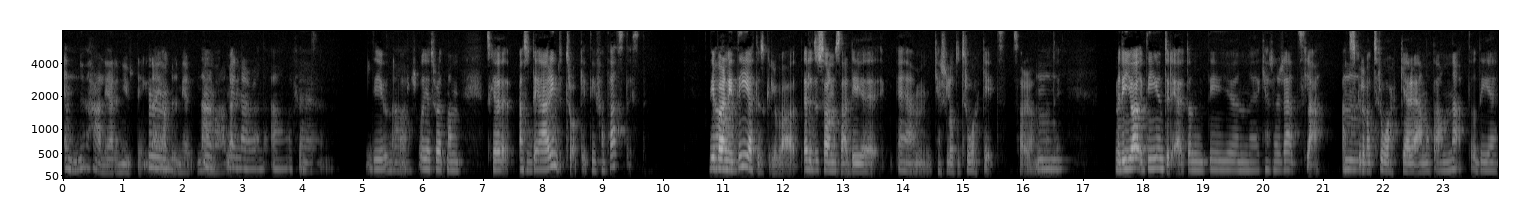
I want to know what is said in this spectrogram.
ännu härligare njutning när jag Mm. blir mer närvarande. Mm, mer närvarande. Ja, fint. Eh, Det är underbart. Och jag tror att man ska, alltså det är inte tråkigt, det är fantastiskt. Det är Ja. bara en idé att det skulle vara, eller du sa något så här, det ehm, kanske låter tråkigt. Sa du Mm. någonting. Men det, gör, det är ju inte det, utan det är ju en, eh, kanske en rädsla. Att det Mm. skulle vara tråkigare än något annat. Och det är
